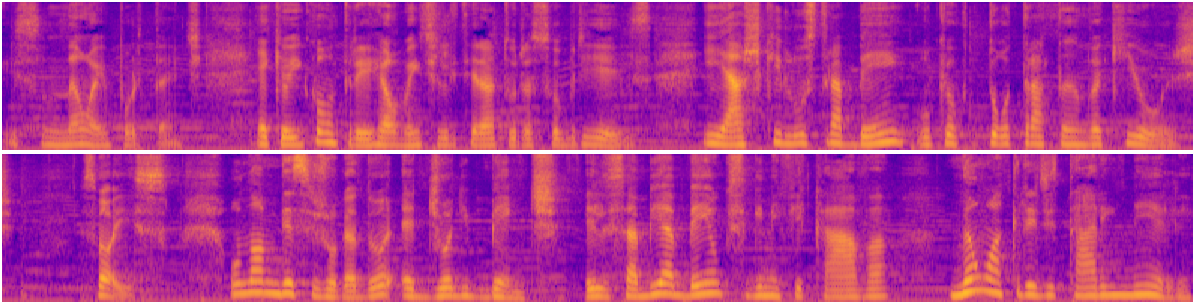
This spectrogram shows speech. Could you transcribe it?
Isso não é importante. É que eu encontrei realmente literatura sobre eles e acho que ilustra bem o que eu estou tratando aqui hoje. Só isso. O nome desse jogador é Johnny Bench. Ele sabia bem o que significava não acreditarem nele.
